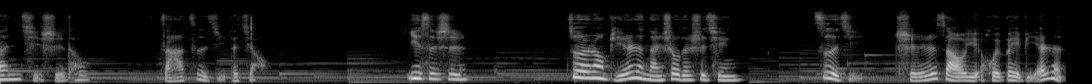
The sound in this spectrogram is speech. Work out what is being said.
搬起石头砸自己的脚。”意思是，做了让别人难受的事情，自己。迟早也会被别人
